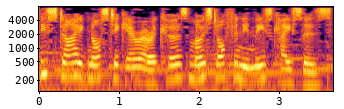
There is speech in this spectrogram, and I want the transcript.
This diagnostic error occurs most often in these cases.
